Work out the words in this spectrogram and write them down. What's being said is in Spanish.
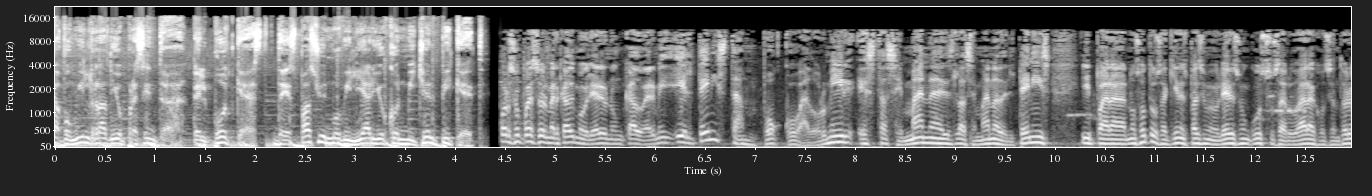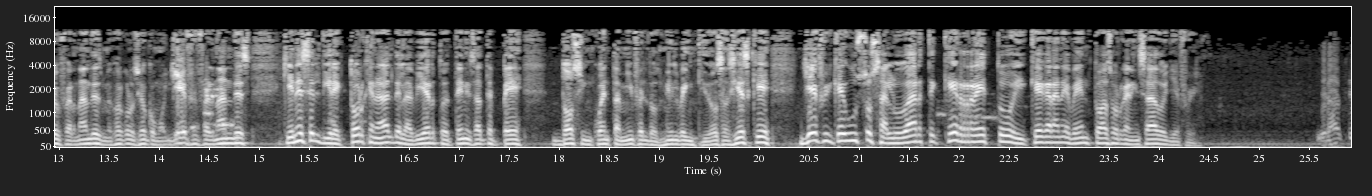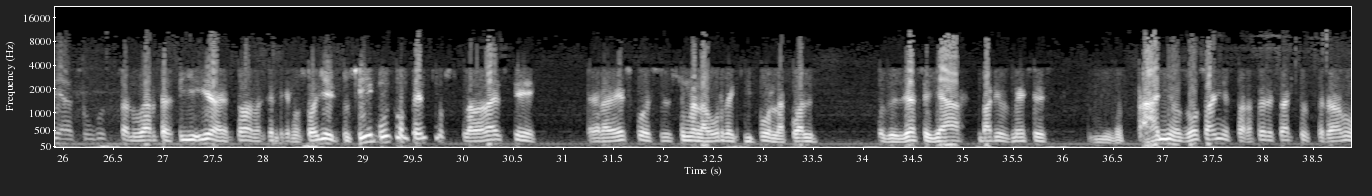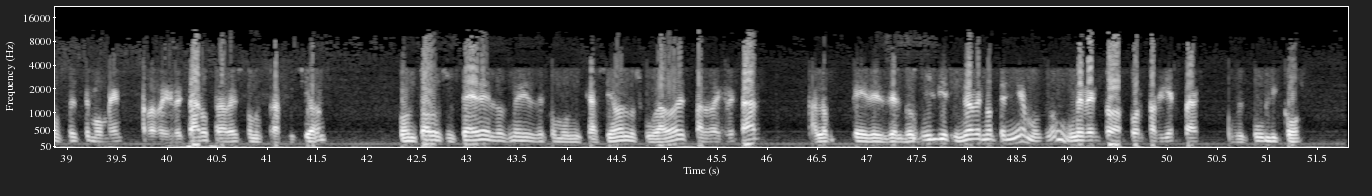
Cabo Mil Radio presenta el podcast de Espacio Inmobiliario con Michelle Piquet. Por supuesto, el mercado inmobiliario nunca duerme y el tenis tampoco va a dormir. Esta semana es la semana del tenis y para nosotros aquí en Espacio Inmobiliario es un gusto saludar a José Antonio Fernández, mejor conocido como Jeffrey Fernández, quien es el director general del abierto de tenis ATP 250 MIFEL 2022. Así es que, Jeffrey, qué gusto saludarte, qué reto y qué gran evento has organizado, Jeffrey. Gracias, un gusto saludarte a ti y a toda la gente que nos oye. Pues sí, muy contentos. La verdad es que te agradezco, es, es una labor de equipo la cual pues desde hace ya varios meses, años, dos años para ser exactos, esperábamos este momento para regresar otra vez con nuestra afición, con todos ustedes, los medios de comunicación, los jugadores, para regresar a lo que desde el 2019 no teníamos, ¿no? Un evento a puerta abierta con el público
